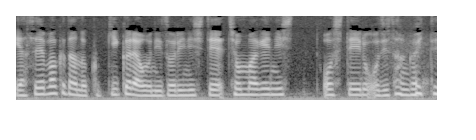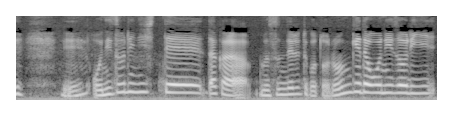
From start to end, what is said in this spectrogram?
野生爆弾のクッキーくらい鬼ぞりにしてちょんまげにしをしているおじさんがいて、え鬼ぞりにしてだから結んでるってことロン毛で鬼ぞり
